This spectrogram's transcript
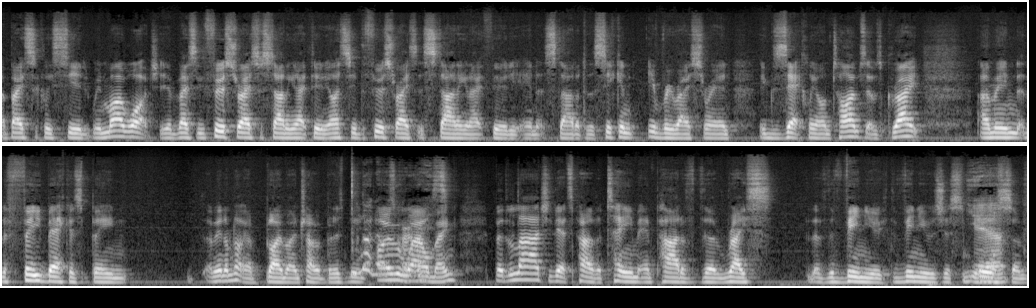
I basically said when my watch, yeah, basically the first race was starting at eight thirty. I said the first race is starting at eight thirty, and it started to the second. Every race ran exactly on time, so it was great. I mean, the feedback has been. I mean, I'm not going to blow my own trumpet, but it's been No, no, it's a great overwhelming. But largely, that's part of the team and part of the race, the, the venue. The venue was just Yeah. awesome.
